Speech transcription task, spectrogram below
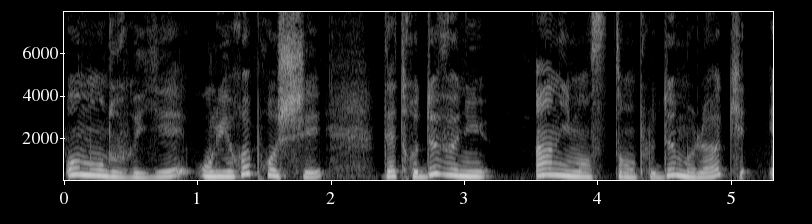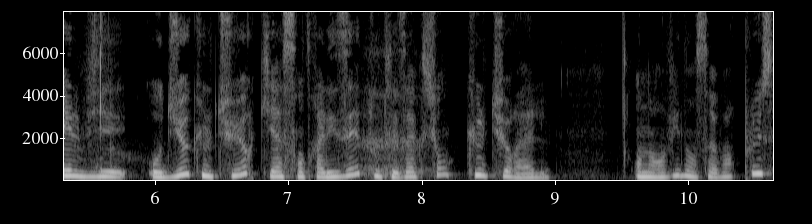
au monde ouvrier ou lui reprocher d'être devenue un immense temple de Moloch, élevé au dieu culture qui a centralisé toutes les actions culturelles. On a envie d'en savoir plus.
